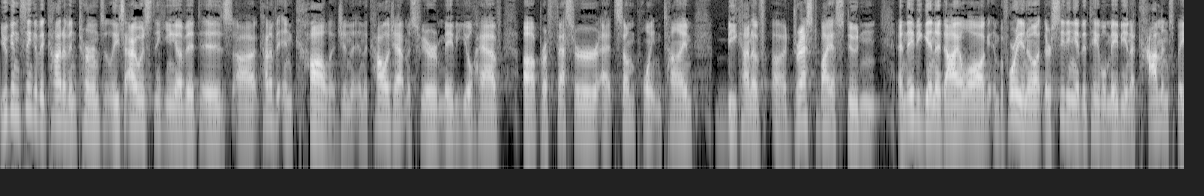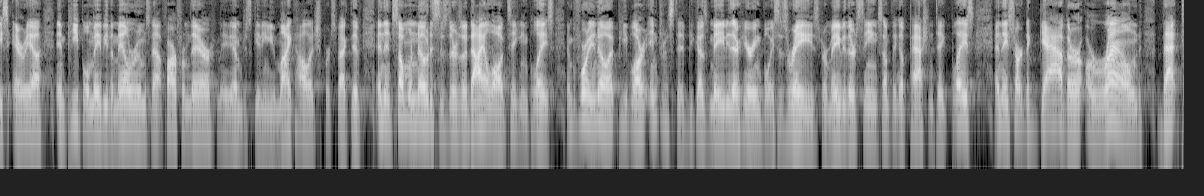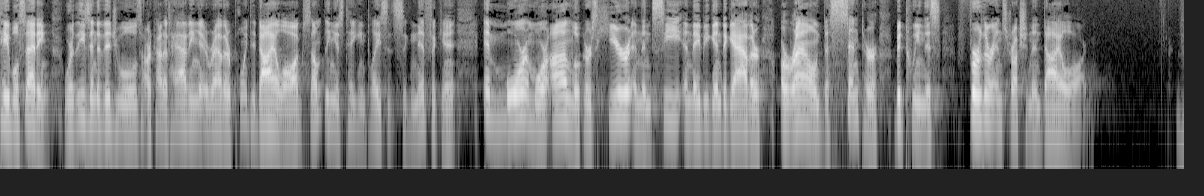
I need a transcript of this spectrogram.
you can think of it kind of in terms, at least I was thinking of it as uh, kind of in college. In the, in the, college atmosphere, maybe you'll have a professor at some point in time be kind of uh, dressed by a student, and they begin a dialogue, and before you know it, they're sitting at a table maybe in a common space area, and people, maybe the mailroom's not far from there. Maybe I'm just giving you my college perspective. And then someone notices there's a dialogue taking place, and before you know it, people are interested because maybe they're hearing voices raised, or maybe they're seeing something of passion take place, and they start to gather gather around that table setting where these individuals are kind of having a rather pointed dialogue. Something is taking place that's significant, and more and more onlookers hear and then see, and they begin to gather around the center between this further instruction and dialogue.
